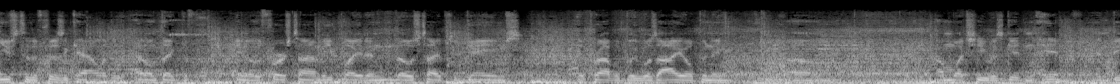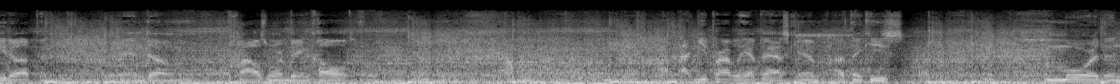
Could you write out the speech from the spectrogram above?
used to the physicality. I don't think the you know the first time he played in those types of games, it probably was eye opening. Um, how much he was getting hit and beat up, and, and um, fouls weren't being called. You probably have to ask him. I think he's more than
